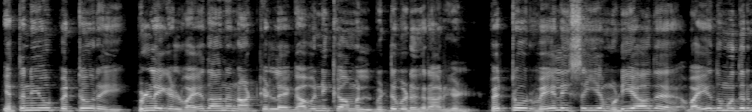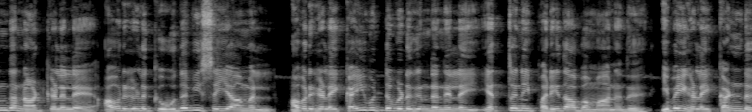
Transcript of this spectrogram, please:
எத்தனையோ பெற்றோரை பிள்ளைகள் வயதான நாட்களில் கவனிக்காமல் விட்டுவிடுகிறார்கள். பெற்றோர் வேலை செய்ய முடியாத வயது முதிர்ந்த நாட்களிலே அவர்களுக்கு உதவி செய்யாமல் அவர்களை கைவிட்டு விடுகின்ற நிலை எத்தனை பரிதாபமானது. இவைகளை கண்டு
